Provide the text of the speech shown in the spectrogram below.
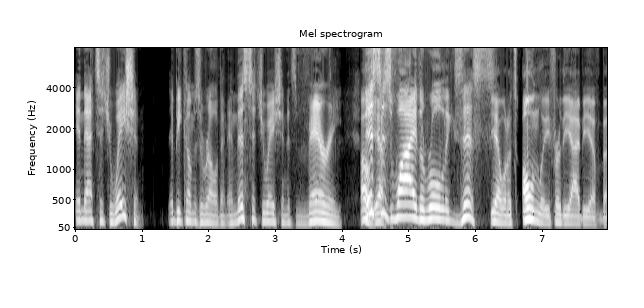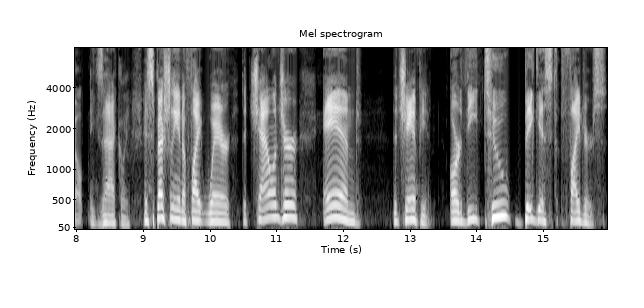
In that situation, it becomes irrelevant. In this situation, it's very. Oh, this yeah. is why the rule exists. Yeah, when it's only for the IBF belt. Exactly. Especially in a fight where the challenger and the champion are the two biggest fighters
